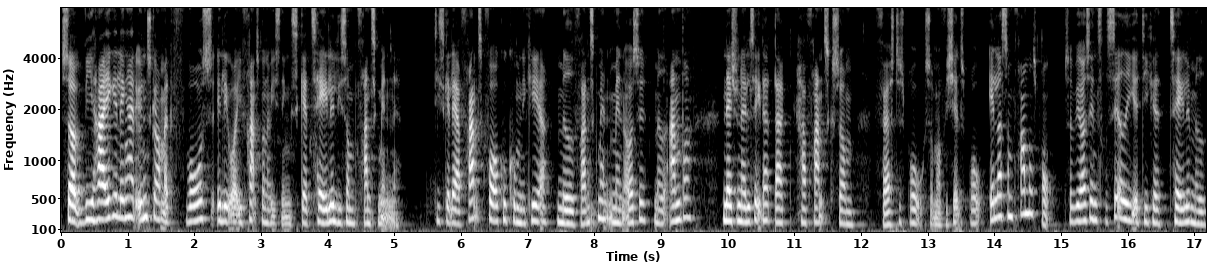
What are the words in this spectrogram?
Så vi har ikke længere et ønske om, at vores elever i franskundervisningen skal tale ligesom franskmændene. De skal lære fransk for at kunne kommunikere med franskmænd, men også med andre nationaliteter, der har fransk som første sprog, som officielt sprog eller som fremmedsprog. Så vi er også interesseret i, at de kan tale med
